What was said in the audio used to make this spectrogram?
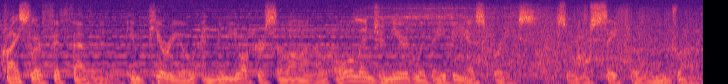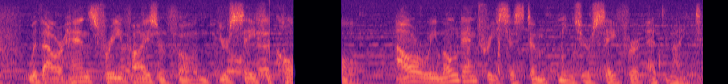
Chrysler Fifth Avenue, Imperial, and New Yorker Salon are all engineered with ABS brakes, so you're safer when you drive. With our hands-free visor phone, you're safer call. Our remote entry system means you're safer at night.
